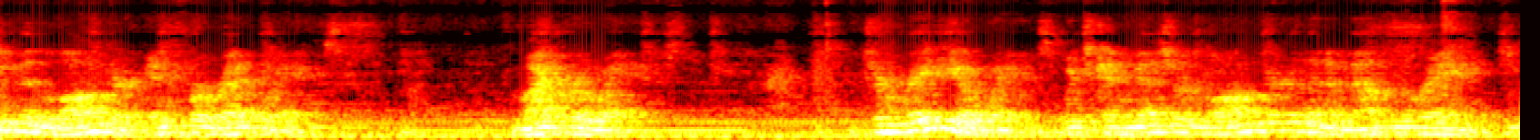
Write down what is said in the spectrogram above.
even longer infrared waves, microwaves, to radio waves, which can measure longer than a mountain range.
